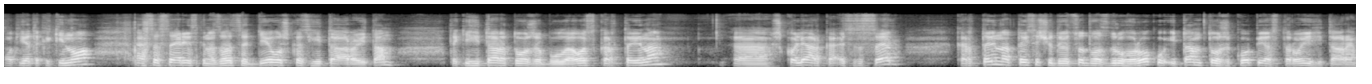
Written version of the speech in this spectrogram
От є таке кіно СССРівське, називається Дівушка з гітарою. І там такі гітари теж були. Ось картина. Е, Школярка СССР. Картина 1922 року. І там теж копія старої гітари.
